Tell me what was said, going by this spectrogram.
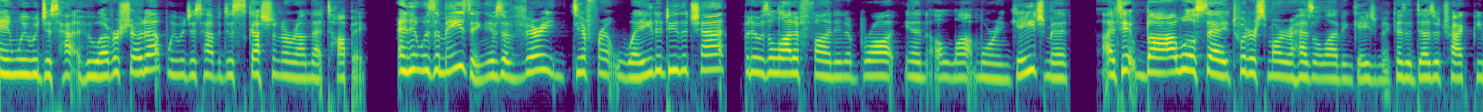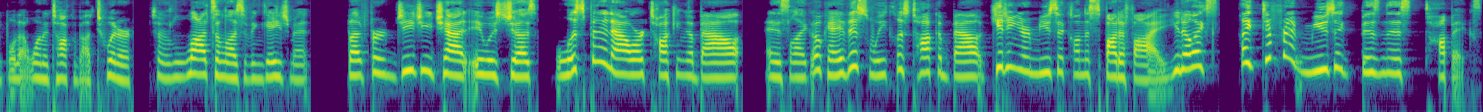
and we would just have whoever showed up, we would just have a discussion around that topic. And it was amazing. It was a very different way to do the chat, but it was a lot of fun and it brought in a lot more engagement. I t- but I will say Twitter Smarter has a lot of engagement because it does attract people that want to talk about Twitter. So there's lots and lots of engagement. But for GG Chat, it was just let's spend an hour talking about, and it's like, okay, this week let's talk about getting your music on the Spotify. You know, like like different music business topics.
